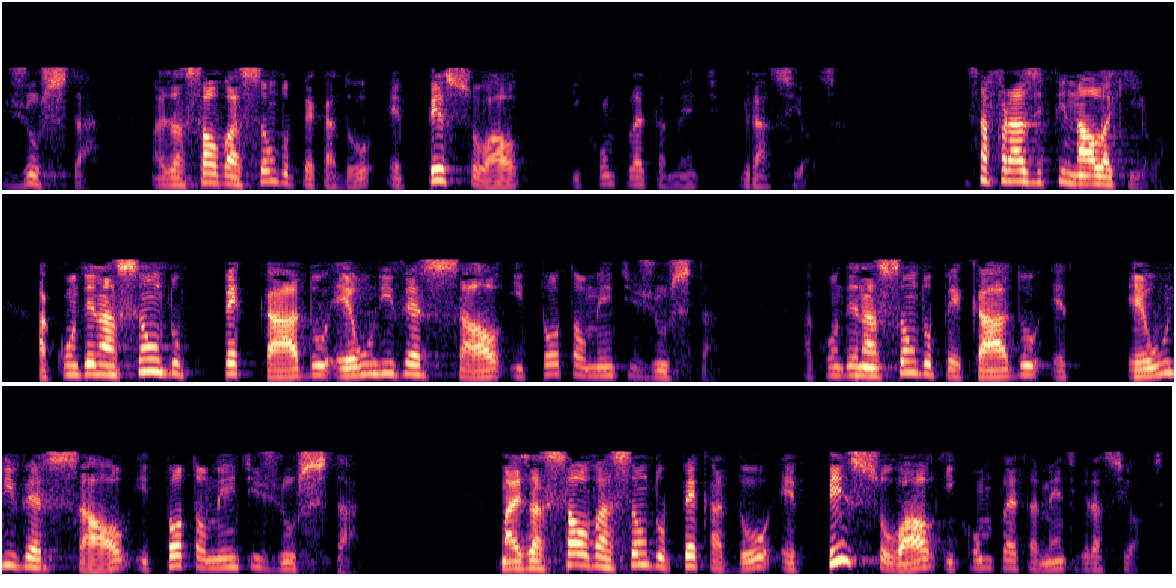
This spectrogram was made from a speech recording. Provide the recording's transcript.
justa, mas a salvação do pecador é pessoal e completamente graciosa. Essa frase final aqui, ó. A condenação do pecado é universal e totalmente justa. A condenação do pecado é, é universal e totalmente justa. Mas a salvação do pecador é pessoal e completamente graciosa.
